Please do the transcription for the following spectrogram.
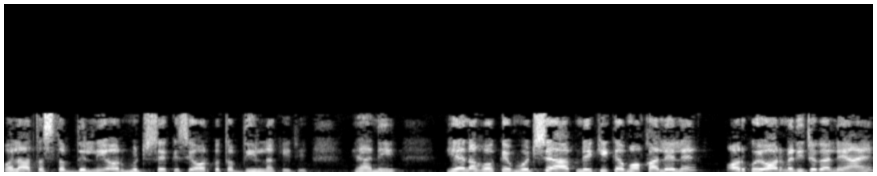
ولا تستبدلنی اور مجھ سے کسی اور کو تبدیل نہ کیجیے۔ یعنی یہ نہ ہو کہ مجھ سے آپ نیکی کا موقع لے لیں اور کوئی اور میری جگہ لے آئے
